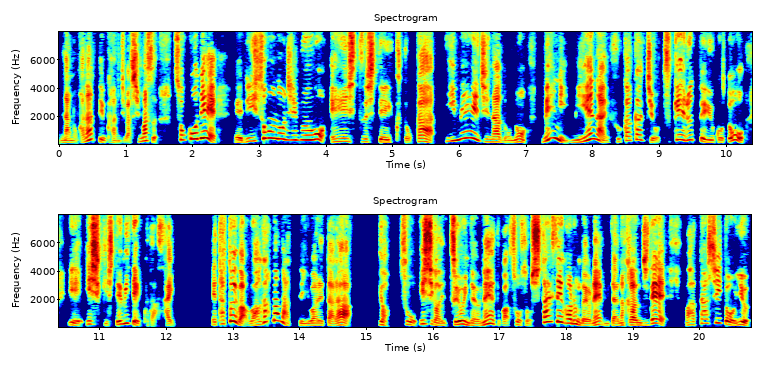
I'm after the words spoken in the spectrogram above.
なのかなっていう感じはします。そこで、え理想の自分を演出していくとか、イメージなどの目に見えない付加価値をつけるっていうことを、え意識してみてください。え例えば、わがままって言われたら、いや、そう、意志が強いんだよね、とか、そうそう、主体性があるんだよね、みたいな感じで、私という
